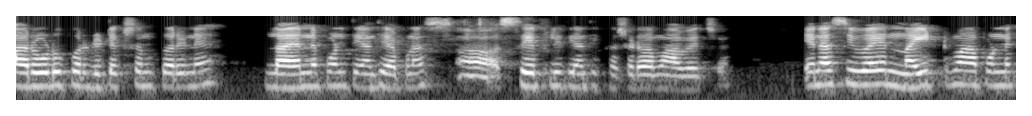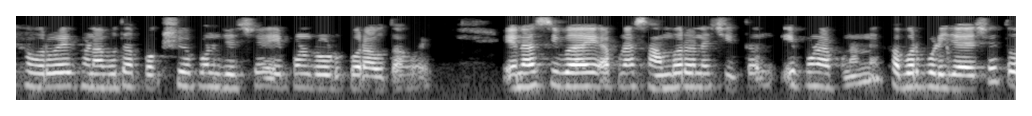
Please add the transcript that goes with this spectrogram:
આ રોડ ઉપર ડિટેક્શન કરીને લાયનને પણ ત્યાંથી આપણા સેફલી ત્યાંથી ખસેડવામાં આવે છે. એના સિવાય નાઇટમાં આપણને ખબર હોય ઘણા બધા પક્ષીઓ પણ જે છે એ પણ રોડ ઉપર આવતા હોય. એના સિવાય આપણા સાંભર અને ચિતલ એ પણ આપણને ખબર પડી જાય છે, તો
